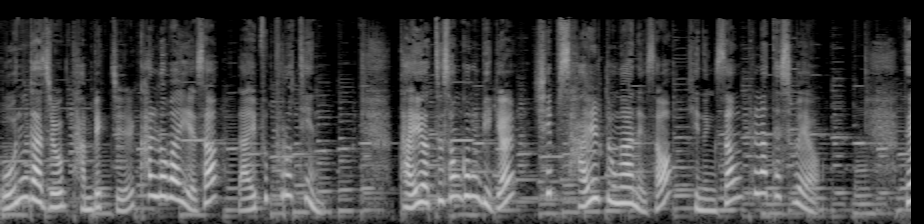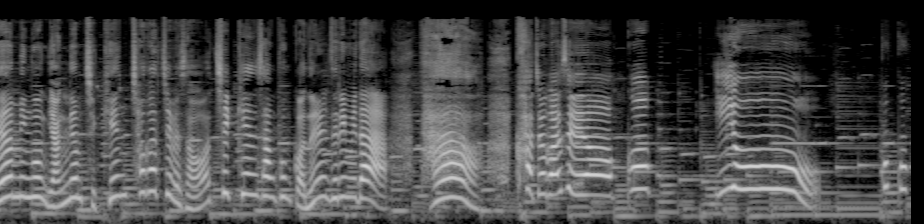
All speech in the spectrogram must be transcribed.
온 가족 단백질 칼로바이에서 라이프 프로틴. 다이어트 성공 비결 14일 동안에서 기능성 필라테스 웨어. 대한민국 양념치킨 처갓집에서 치킨 상품권을 드립니다. 다 가져가세요. 꼭 이요. 꼭꼭.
